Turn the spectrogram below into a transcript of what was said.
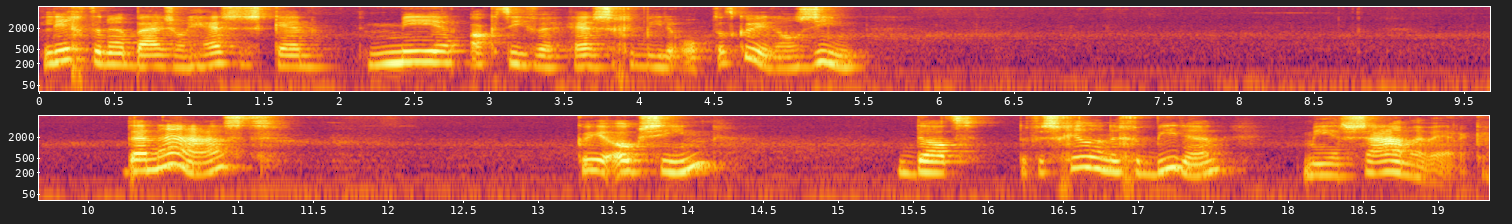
lichten er bij zo'n hersenscan meer actieve hersengebieden op. Dat kun je dan zien Daarnaast kun je ook zien dat de verschillende gebieden meer samenwerken.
